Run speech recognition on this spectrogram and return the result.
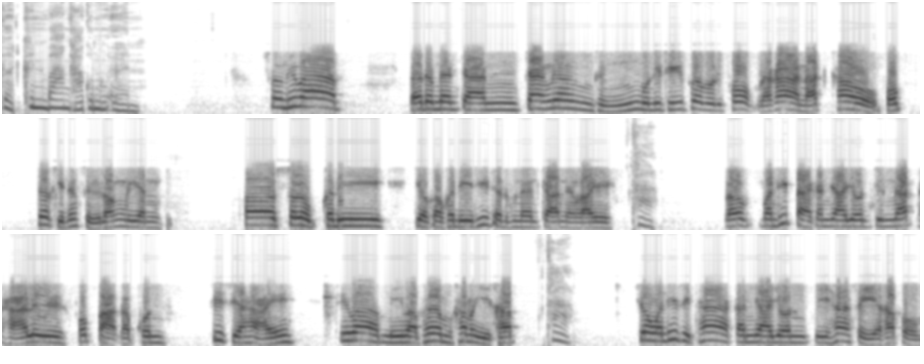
เกิดขึ้นบ้างคะคุณบังเอิญ ช่วงที่ว่าเราดำเนินการแจ้งเรื่องถึงมูลนิธิเพื่อบริโภค แล้วก็นัดเข้าพบเพื่อเขียนหนังสือร้องเรียน พอสรุปคดีเกี่ยวกับคดีที่จะดำเนินการอย่างไรค่ะเราวันที่ 8 กันยายนจึงนัดหาลือพบปะกับคนที่เสียหายที่ว่ามีมาเพิ่มเข้ามาอีกครับ ค่ะ ช่วงวันที่ 15 กันยายนปี 54 ครับ ผม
